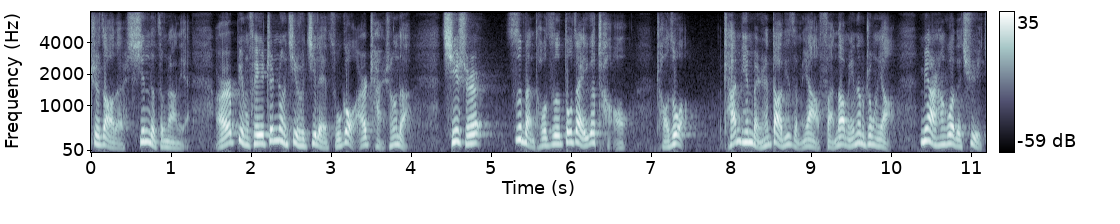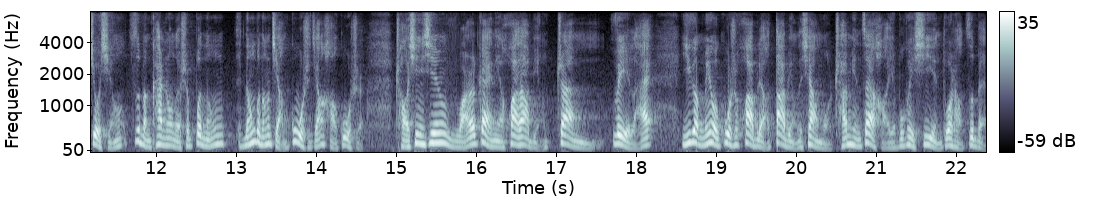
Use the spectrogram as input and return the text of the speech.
制造的新的增长点，而并非真正技术积累足够而产生的。其实资本投资都在一个炒炒作。产品本身到底怎么样，反倒没那么重要，面上过得去就行。资本看重的是不能能不能讲故事，讲好故事，炒信心，玩概念，画大饼，占未来。一个没有故事、画不了大饼的项目，产品再好也不会吸引多少资本。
